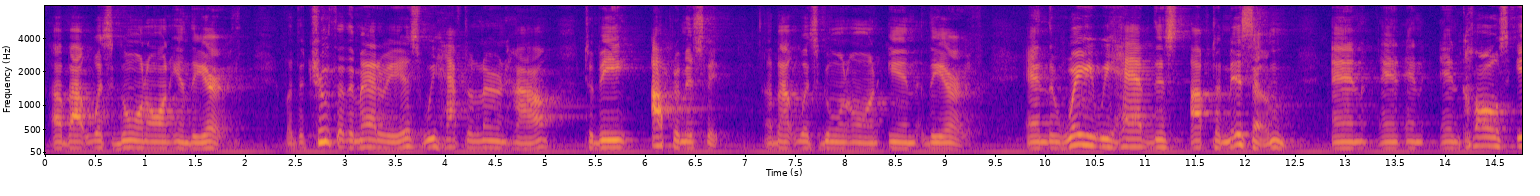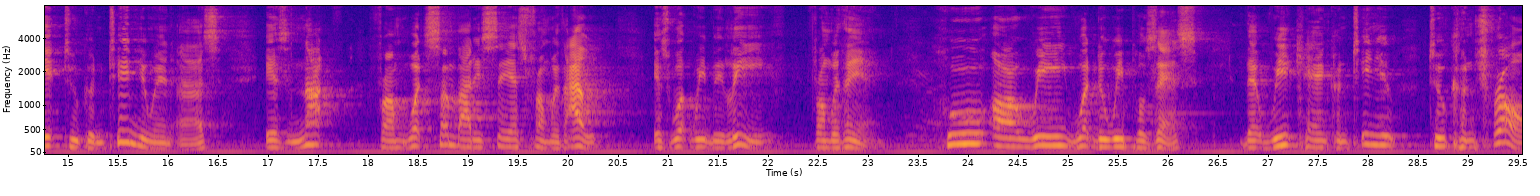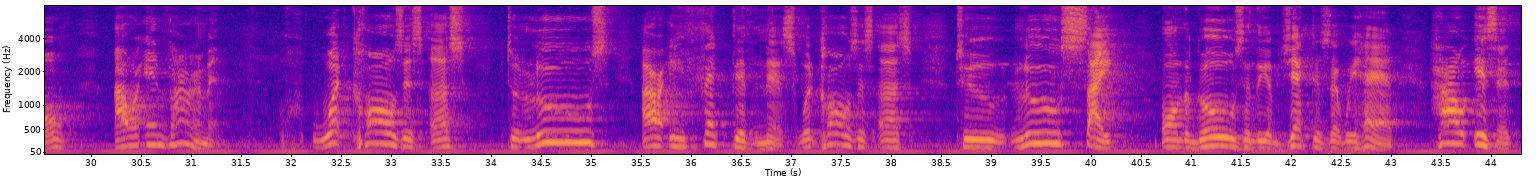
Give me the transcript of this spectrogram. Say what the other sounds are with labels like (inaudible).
about what's going on in the earth. But the truth of the matter is, we have to learn how to be optimistic about what's going on in the earth. And the way we have this optimism and, and, and, and cause it to continue in us is not from what somebody says from without, it's what we believe from within. Who are we? What do we possess that we can continue to control our environment? What causes us to lose our effectiveness? What causes us to lose sight on the goals and the objectives that we have. How is it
